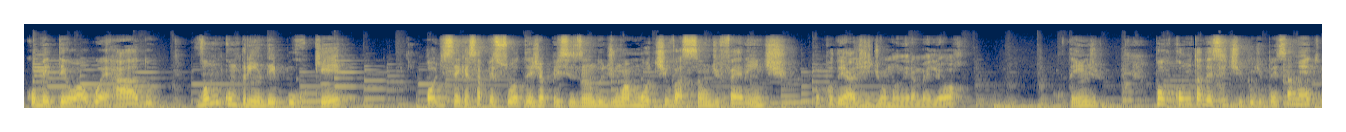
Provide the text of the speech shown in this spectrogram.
cometeu algo errado. Vamos compreender por quê? Pode ser que essa pessoa esteja precisando de uma motivação diferente para poder agir de uma maneira melhor. Entende? Por conta desse tipo de pensamento,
